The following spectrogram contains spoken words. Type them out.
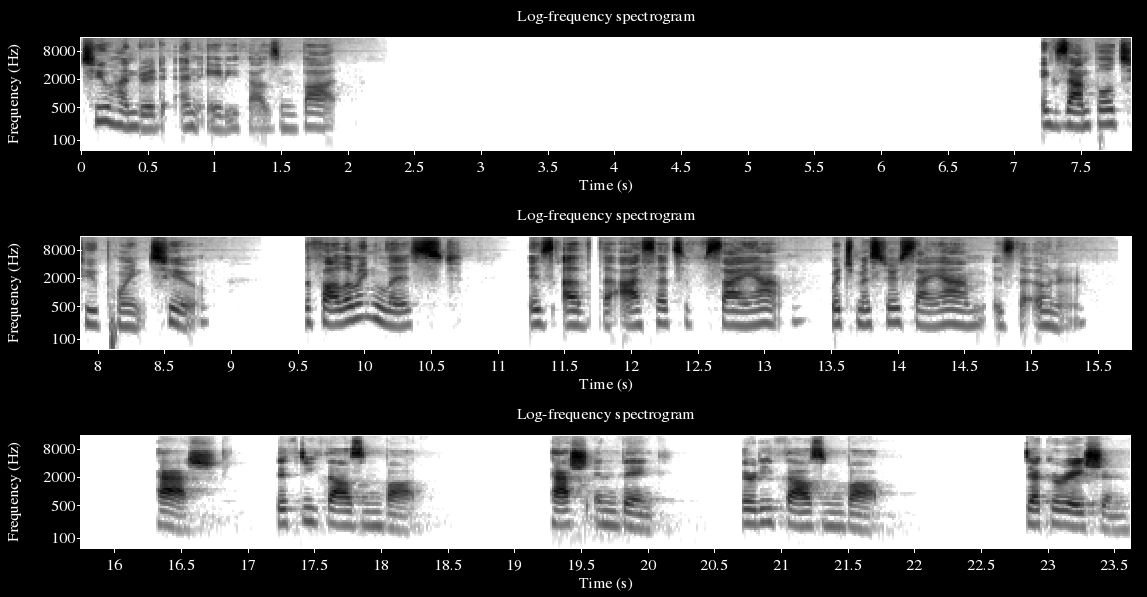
280,000 baht. Example 2.2. The following list is of the assets of Siam, which Mr. Siam is the owner. Cash, 50,000 baht. Cash in bank, 30,000 baht. Decoration,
